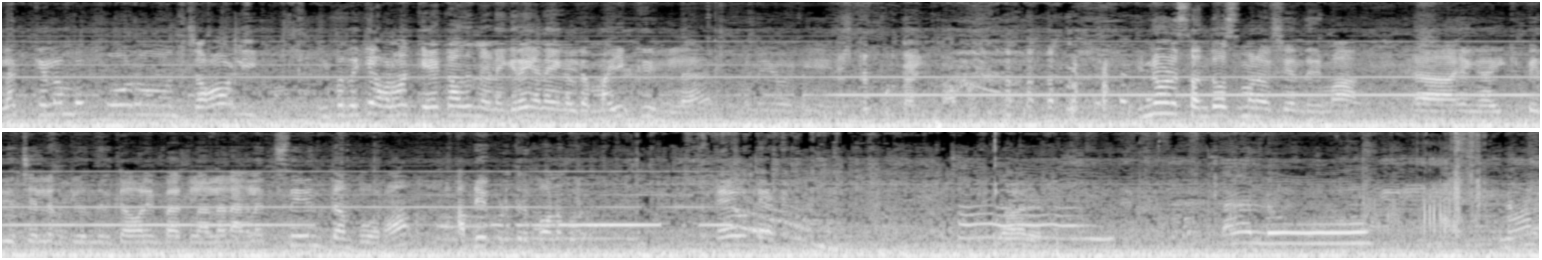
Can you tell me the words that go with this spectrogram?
எல்லாம் கிளம்ப போறோம். ஜாலி. இப்போதைக்கு அவ்வளவா கேட்காதுன்னு நினைக்கிறேன். ஏன்னா எங்கள்ட்ட மைக்கு இல்ல. இன்னொன்னு சந்தோஷமான விஷயம் தெரியுமா? எங்க ஐக்கு பெரிய செல்லக்குட்டி வந்திருக்கு. அவளையும் பார்க்கலாம்ல நாங்களாம் சேர்ந்து தான் போறோம். அப்படியே கொடுத்துட்டு போன ஹலோ நான்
